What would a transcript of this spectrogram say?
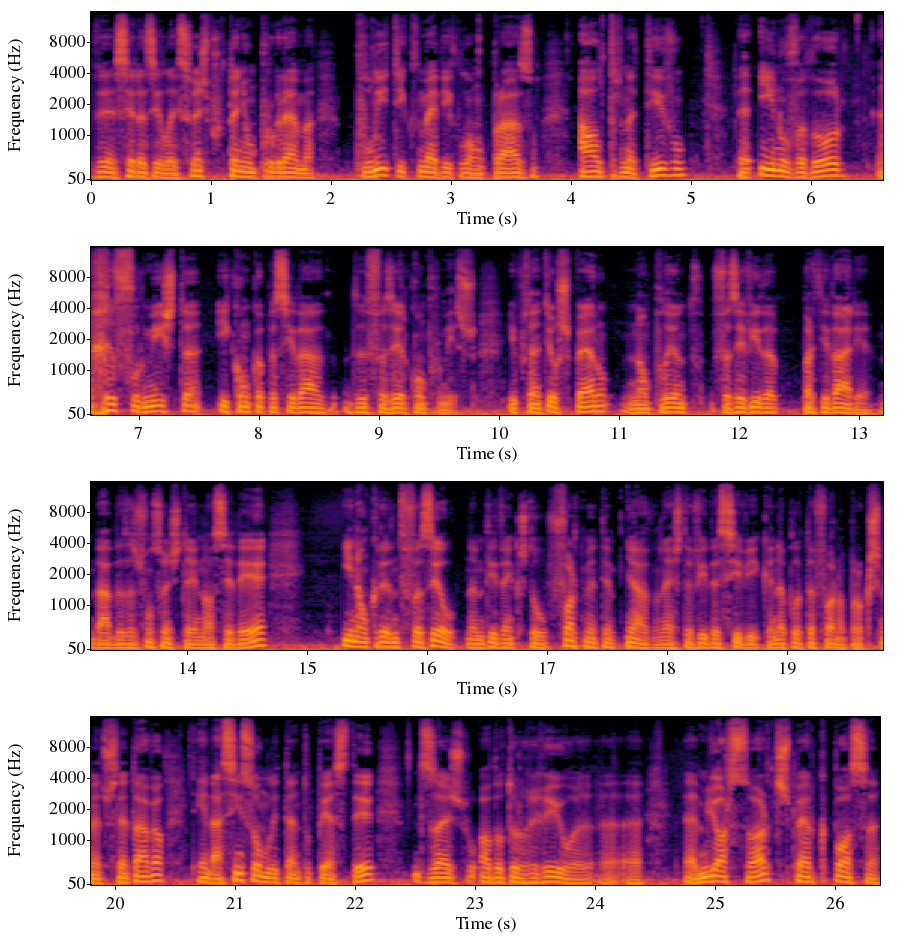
vencer as eleições, porque tem um programa político de médio e longo prazo alternativo, eh, inovador, reformista e com capacidade de fazer compromissos. E, portanto, eu espero, não podendo fazer vida partidária, dadas as funções que tem a nossa IDE, e não querendo fazê-lo, na medida em que estou fortemente empenhado nesta vida cívica na plataforma para o crescimento sustentável, ainda assim sou militante do PSD, desejo ao Dr. Rio a, a, a melhor sorte, espero que possa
